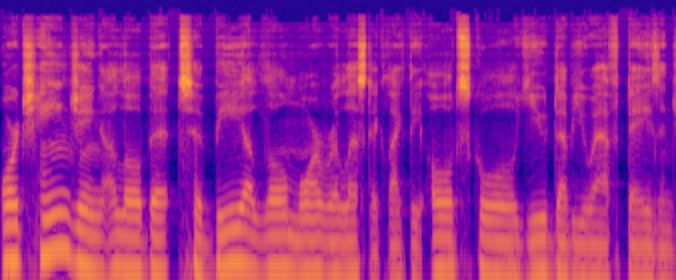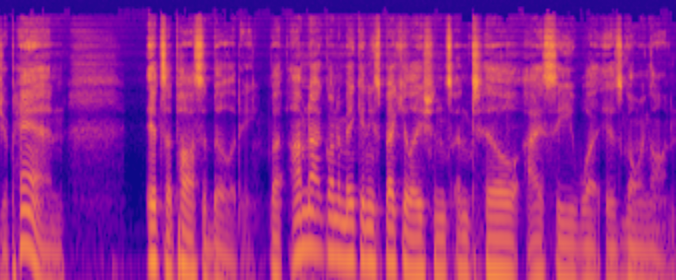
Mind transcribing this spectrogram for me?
Or changing a little bit to be a little more realistic, like the old school UWF days in Japan, it's a possibility. But I'm not going to make any speculations until I see what is going on.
